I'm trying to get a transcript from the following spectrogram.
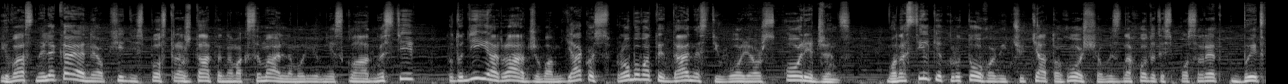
і вас не лякає необхідність постраждати на максимальному рівні складності, то тоді я раджу вам якось спробувати Dynasty Warriors Origins, бо настільки крутого відчуття того, що ви знаходитесь посеред битв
